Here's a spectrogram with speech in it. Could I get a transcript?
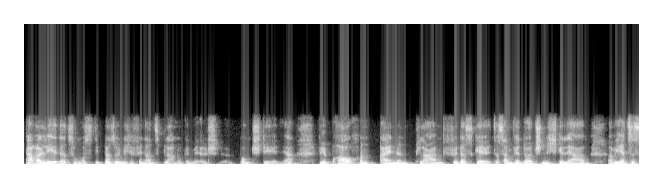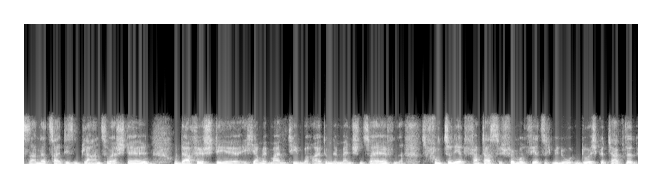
Parallel dazu muss die persönliche Finanzplanung im Punkt stehen. Ja? Wir brauchen einen Plan für das Geld. Das haben wir Deutschen nicht gelernt, aber jetzt ist es an der Zeit, diesen Plan zu erstellen. Und dafür stehe ich ja mit meinem Team bereit, um den Menschen zu helfen. Es funktioniert fantastisch. 45 Minuten durchgetaktet.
